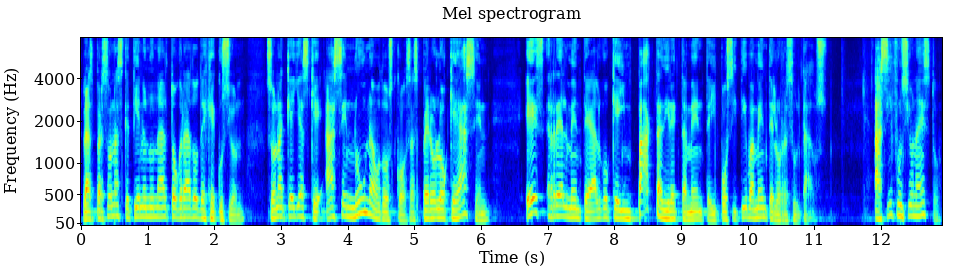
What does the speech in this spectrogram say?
Las personas que tienen un alto grado de ejecución son aquellas que hacen una o dos cosas, pero lo que hacen es realmente algo que impacta directamente y positivamente los resultados. Así funciona esto.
